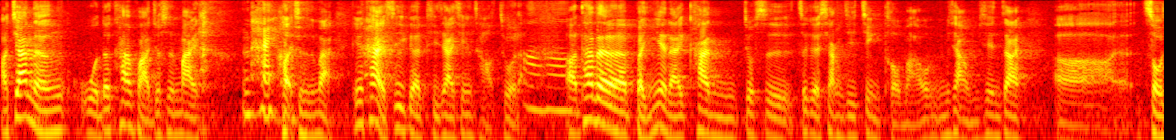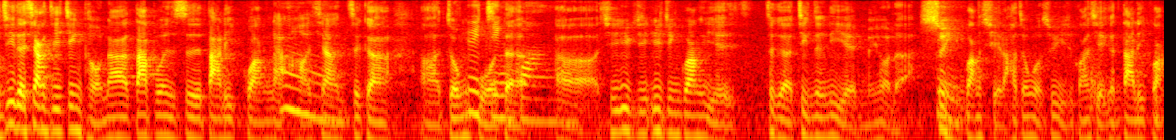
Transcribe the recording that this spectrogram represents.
好，佳能，我的看法就是卖了，卖，好，就是卖，因为它也是一个题材性炒作的，啊，它的本业来看就是这个相机镜头嘛，我们想我们现在。呃，手机的相机镜头呢，大部分是大力光啦，好、嗯、像这个啊、呃，中国的呃，其实玉金玉金光也这个竞争力也没有了，舜宇光学了，哈，中国舜宇光学跟大力光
